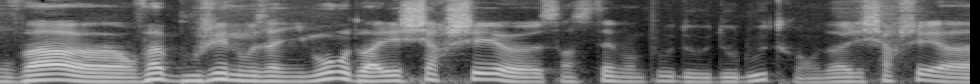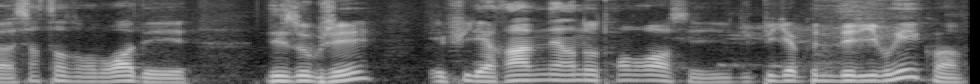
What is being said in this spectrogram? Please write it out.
On va euh, on va bouger nos animaux, on doit aller chercher euh, c'est un système un peu de, de loot, quoi. on doit aller chercher à certains endroits des des objets et puis les ramener à un autre endroit, c'est du pick up and delivery quoi.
